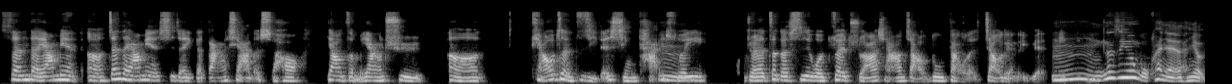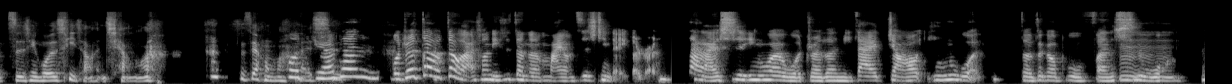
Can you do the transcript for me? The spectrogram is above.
真的要面呃真的要面试的一个当下的时候，要怎么样去呃调整自己的心态。所以我觉得这个是我最主要想要找路当我的教练的原因。嗯，那是因为我看起来很有自信，或者气场很强吗？是这样吗？我觉得，我觉得对对我来说，你是真的蛮有自信的一个人。再来是因为我觉得你在教英文的这个部分是我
